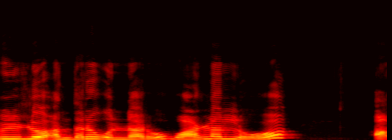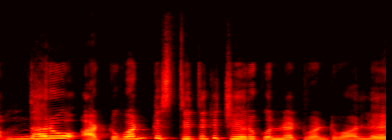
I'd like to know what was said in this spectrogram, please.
వీళ్ళు అందరూ ఉన్నారో వాళ్ళల్లో అందరూ అటువంటి స్థితికి చేరుకున్నటువంటి వాళ్ళే.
